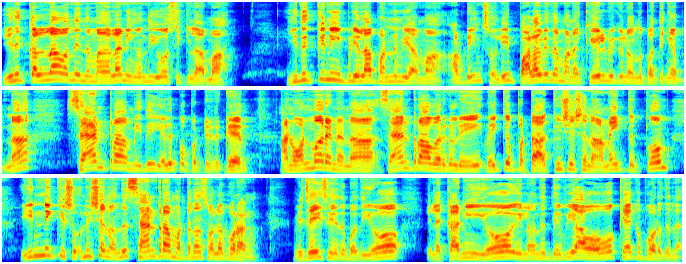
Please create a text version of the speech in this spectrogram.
இதுக்கெல்லாம் வந்து இந்த மாதிரிலாம் நீங்கள் வந்து யோசிக்கலாமா? இதுக்கு நீ இப்படியெல்லாம் பண்ணுவியாமா அப்படின்னு சொல்லி பலவிதமான கேள்விகள் வந்து பார்த்திங்க அப்படின்னா சாண்ட்ரா மீது எழுப்பப்பட்டிருக்கு. அண்ட் ஒன் மார் என்னென்னா சாண்ட்ரா அவர்கள் வை- வைக்கப்பட்ட அக்யூசேஷன் அனைத்துக்கும் இன்றைக்கி சொல்யூஷன் வந்து சாண்ட்ரா மட்டும்தான் சொல்ல போகிறாங்க விஜய் சேதுபதியோ இல்லை கனியோ இல்லை வந்து திவ்யாவோ கேட்க போகிறதில்ல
